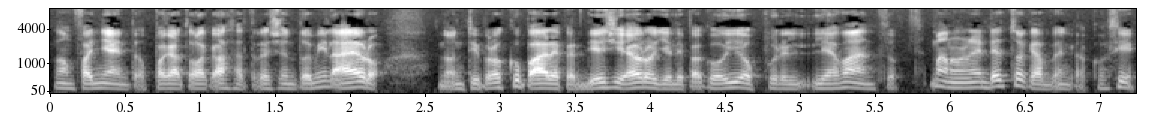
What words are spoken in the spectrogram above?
non fa niente, ho pagato la casa a 300.000 euro, non ti preoccupare, per 10 euro glieli pago io oppure li avanzo. Ma non è detto che avvenga così.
